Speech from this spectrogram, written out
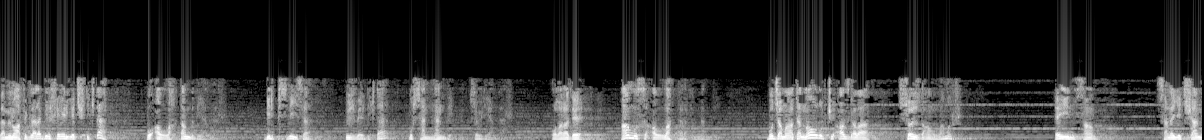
və münafiqlərə bir xeyir yetişdikdə bu Allahdandır deyərlər. Bir pislik isə üz verdikdə bu səndəndir söyləyərlər. Onlara de, hamısı Allah tərəfindəndir. Bu cemaate nə olub ki, az qala söz də anlamır? Ey insan, sənə yetişən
